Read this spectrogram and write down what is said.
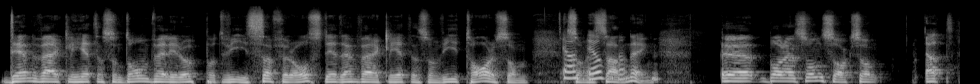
den verkligheten som de väljer upp att visa för oss, det är den verkligheten som vi tar som, Ja, som en sanning. Eh, bara en sån sak som att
